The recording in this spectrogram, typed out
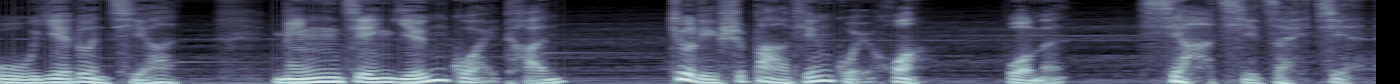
午夜论奇案，民间言怪谈，这里是霸天鬼话，我们下期再见。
